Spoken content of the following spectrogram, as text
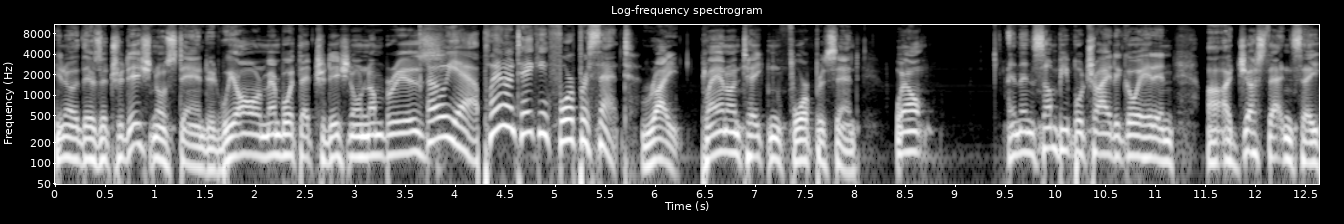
You know, there's a traditional standard. We all remember what that traditional number is? Oh, yeah. Plan on taking 4%. Right. Plan on taking 4%. Well, and then some people try to go ahead and uh, adjust that and say,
